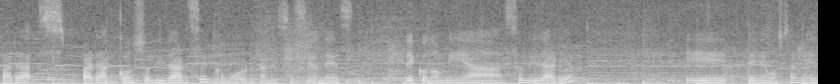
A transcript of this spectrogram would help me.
para, para consolidarse como organizaciones de economía solidaria. Eh, tenemos también,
